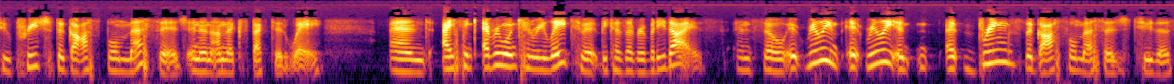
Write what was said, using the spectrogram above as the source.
to preach the gospel message in an unexpected way. And I think everyone can relate to it because everybody dies. And so it really, it really, it, it brings the gospel message to this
